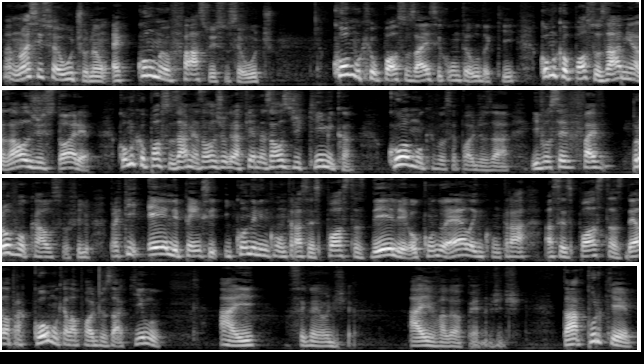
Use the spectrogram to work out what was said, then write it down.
não é se isso é útil, não. É como eu faço isso ser útil. Como que eu posso usar esse conteúdo aqui? Como que eu posso usar minhas aulas de história? Como que eu posso usar minhas aulas de geografia, minhas aulas de química? Como que você pode usar? E você vai provocar o seu filho para que ele pense e quando ele encontrar as respostas dele ou quando ela encontrar as respostas dela para como que ela pode usar aquilo, aí você ganhou o dia. Aí valeu a pena, gente. Tá? Por quê?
